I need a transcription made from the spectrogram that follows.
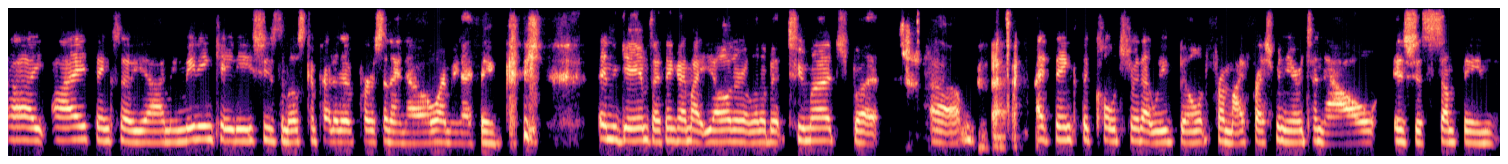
I I think so. Yeah. I mean, meeting Katie, she's the most competitive person I know. I mean, I think in games, I think I might yell at her a little bit too much, but um, I think the culture that we've built from my freshman year to now is just something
